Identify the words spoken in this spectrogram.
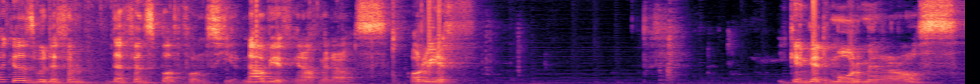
Okay, let's defense defense platforms here. Now we have enough minerals, or we have. You can get more minerals.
